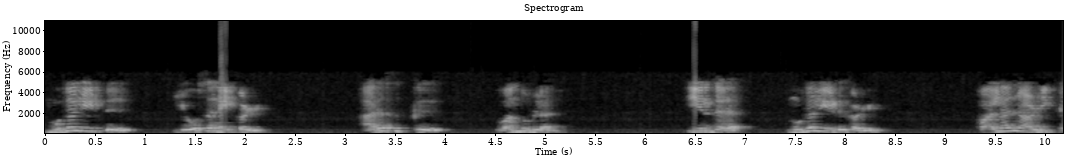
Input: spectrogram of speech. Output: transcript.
முதலீட்டு யோசனைகள் அரசுக்கு வந்துள்ளன. இந்த முதலீடுகள் பலன் அளிக்க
